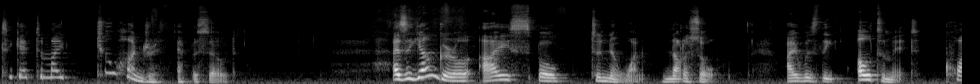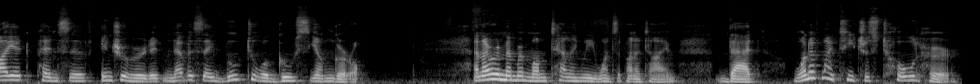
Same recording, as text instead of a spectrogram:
to get to my 200th episode. As a young girl, I spoke to no one, not a soul. I was the ultimate quiet, pensive, introverted, never say boo to a goose young girl. And I remember mom telling me once upon a time that one of my teachers told her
